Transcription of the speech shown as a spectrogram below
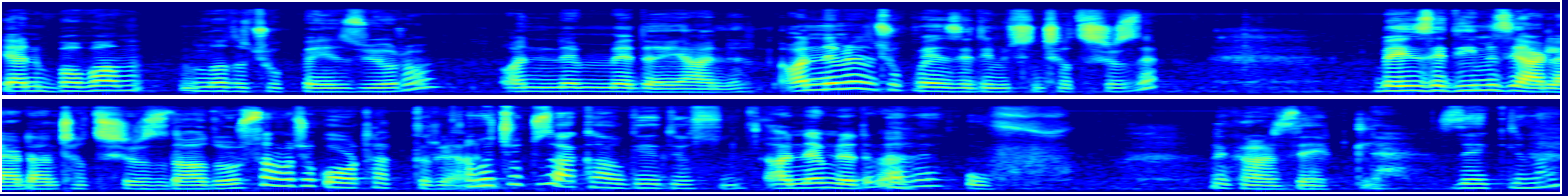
Yani babamla da çok benziyorum. Anneme de yani. Anneme de çok benzediğim için çatışırız hep. Benzediğimiz yerlerden çatışırız daha doğrusu ama çok ortaktır yani. Ama çok güzel kavga ediyorsun. Annemle değil mi? Evet. Of. Ne kadar zevkli. Zevkli mi?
